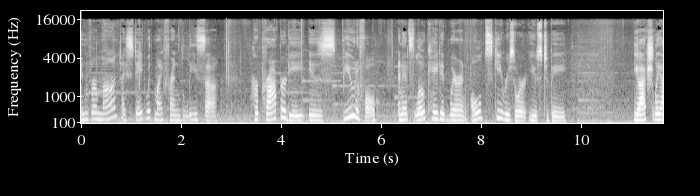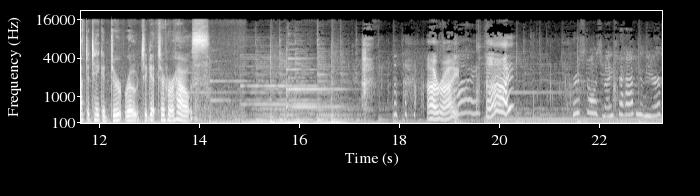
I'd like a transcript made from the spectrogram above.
In Vermont, I stayed with my friend Lisa. Her property is beautiful and it's located where an old ski resort used to be. You actually have to take a dirt road to get to her house. All right. Hi. Hi. Crystal, it's nice to have you here.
